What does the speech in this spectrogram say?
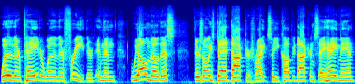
whether they're paid or whether they're free. They're, and then we all know this there's always bad doctors, right? So you call up your doctor and say, hey, man,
